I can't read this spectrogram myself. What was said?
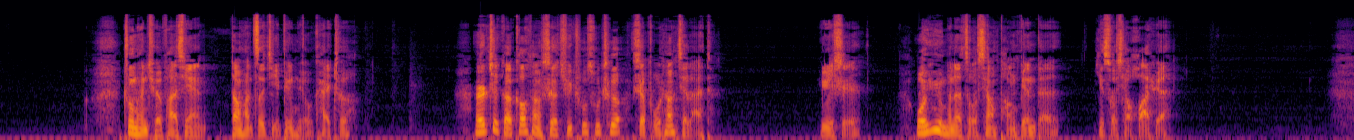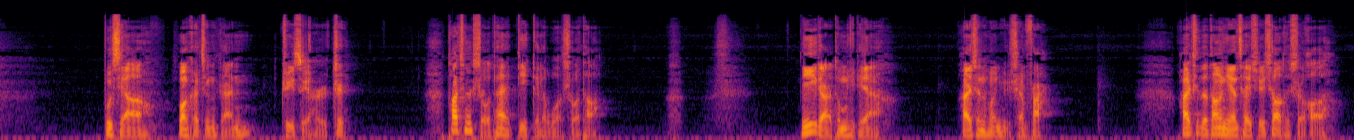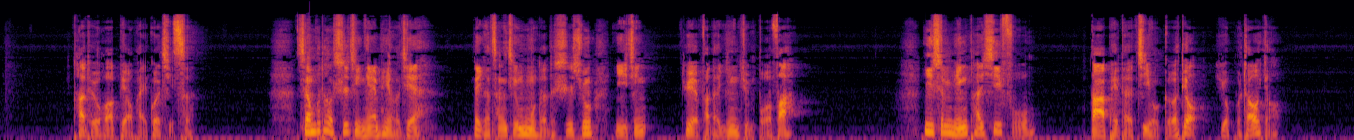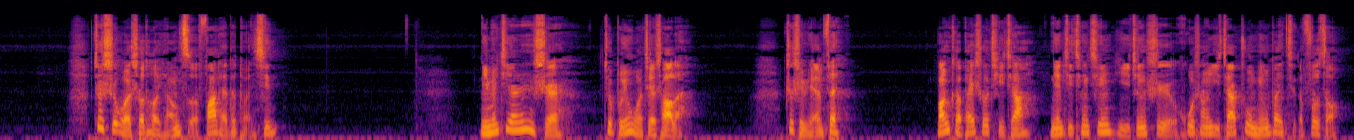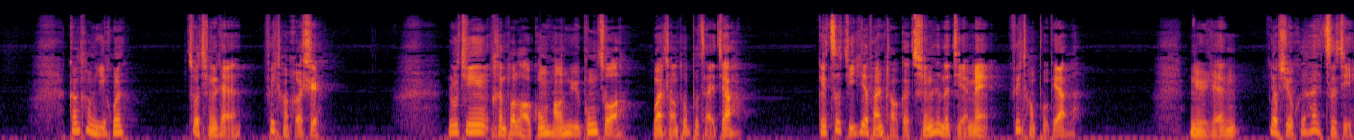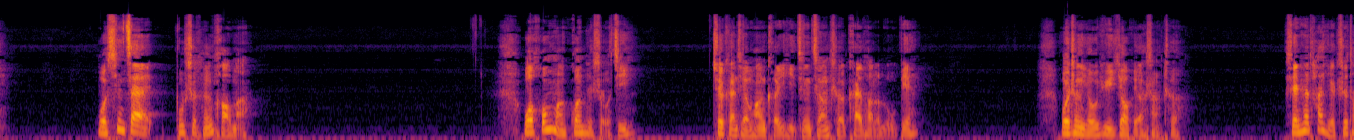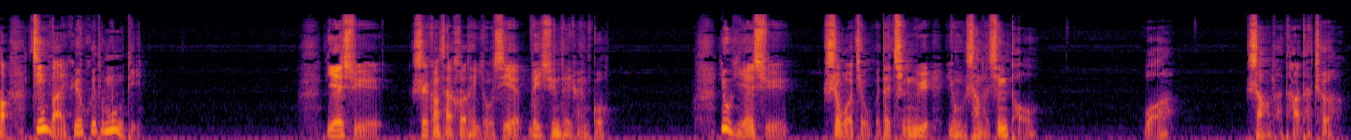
出门却发现当晚自己并没有开车，而这个高档社区出租车是不让进来的。于是，我郁闷的走向旁边的。一所小花园，不想万克竟然追随而至。他将手袋递给了我，说道：“你一点都没变啊，还是那么女神范儿。还记得当年在学校的时候，他对我表白过几次。想不到十几年没有见，那个曾经木讷的师兄已经越发的英俊勃发。一身名牌西服，搭配的既有格调又不招摇。”这时，我收到杨子发来的短信：“你们既然认识，就不用我介绍了，这是缘分。王可白手起家，年纪轻轻已经是沪上一家著名外企的副总，刚刚离婚，做情人非常合适。如今很多老公忙于工作，晚上都不在家，给自己夜晚找个情人的姐妹非常普遍了。女人要学会爱自己，我现在不是很好吗？”我慌忙关了手机，却看见王可已经将车开到了路边。我正犹豫要不要上车，显然他也知道今晚约会的目的。也许是刚才喝的有些微醺的缘故，又也许是我久违的情欲涌上了心头，我上了他的车。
